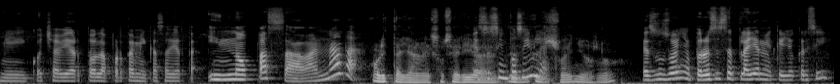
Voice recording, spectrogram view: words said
mi coche abierto, la puerta de mi casa abierta y no pasaba nada. Ahorita ya eso sería eso es imposible. sueños, ¿no? Es un sueño, pero es ese playa en el que yo crecí.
